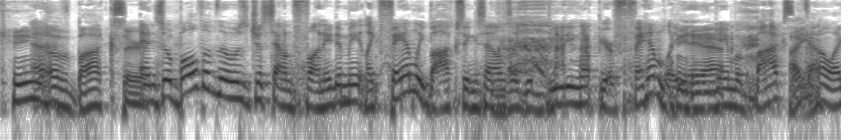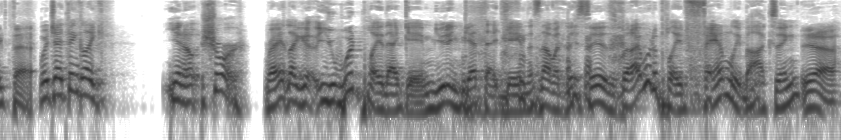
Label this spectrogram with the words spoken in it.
King of Boxer. And so both of those just sound funny to me. Like family boxing sounds like you're beating up your family in a game of boxing. I kind of like that. which I think like you know, sure, right? Like you would play that game. You didn't get that game. That's not what this is. But I would have played family boxing. Yeah.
